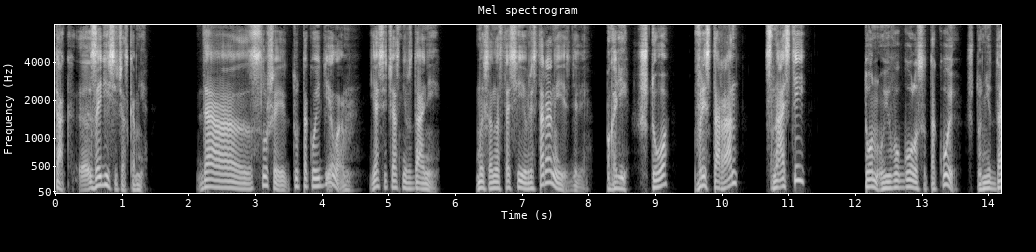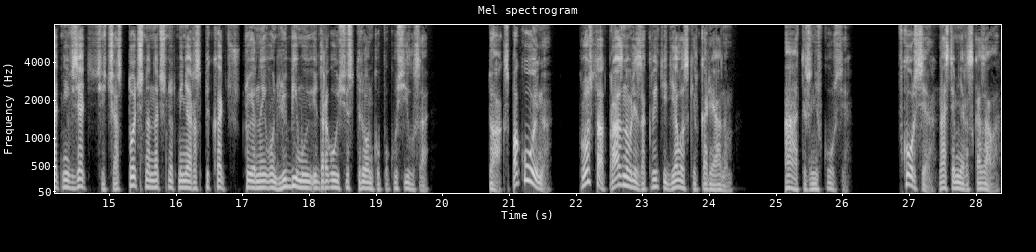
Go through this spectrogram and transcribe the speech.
Так, э, зайди сейчас ко мне». «Да, слушай, тут такое дело. Я сейчас не в здании. Мы с Анастасией в ресторан ездили. Погоди, что? В ресторан? С Настей? Тон у его голоса такой, что не дать не взять, сейчас точно начнет меня распекать, что я на его любимую и дорогую сестренку покусился. Так, спокойно. Просто отпраздновали закрытие дела с Киркоряном. А, ты же не в курсе. В курсе, Настя мне рассказала.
